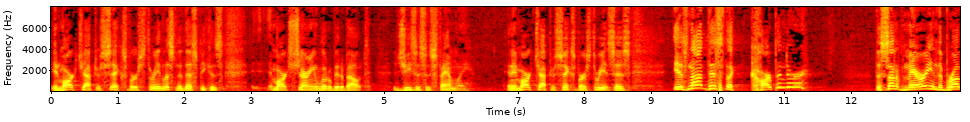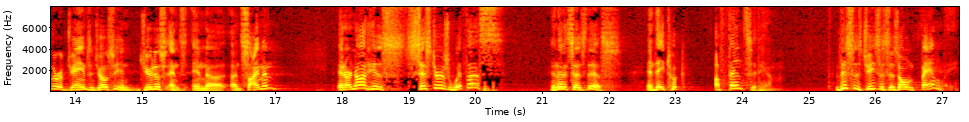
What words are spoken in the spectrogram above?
In Mark chapter 6, verse 3, listen to this because Mark's sharing a little bit about Jesus' family. And in Mark chapter 6, verse 3, it says, Is not this the carpenter? The son of Mary and the brother of James and Joseph and Judas and, and, uh, and Simon? And are not his sisters with us? And then it says this, and they took offense at him. This is Jesus' own family.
